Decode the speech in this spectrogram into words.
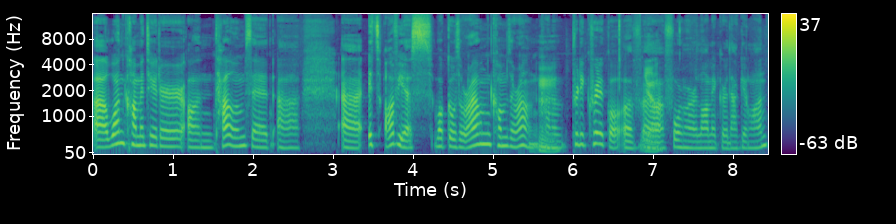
Uh, one commentator on Daum said. It's obvious what goes around comes around. Mm. Kind of pretty critical of yeah. former lawmaker Na Kyung-won.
